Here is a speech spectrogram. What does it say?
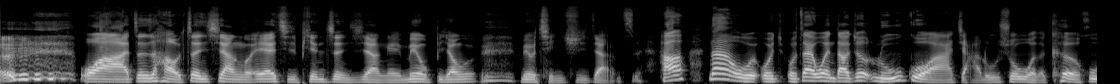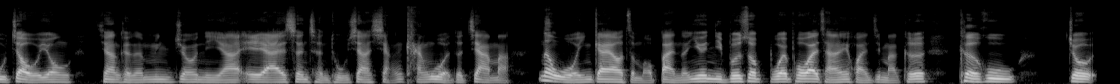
哇，真是好正向哦！AI 其实偏正向诶，没有比较没有情绪这样子。好，那我我我再问到，就如果啊，假如说我的客户叫我用像可能 Midjourney 啊 AI 生成图像，想砍我的价码，那我应该要怎么办呢？因为你不是说不会破坏产业环境嘛，可是客户就。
